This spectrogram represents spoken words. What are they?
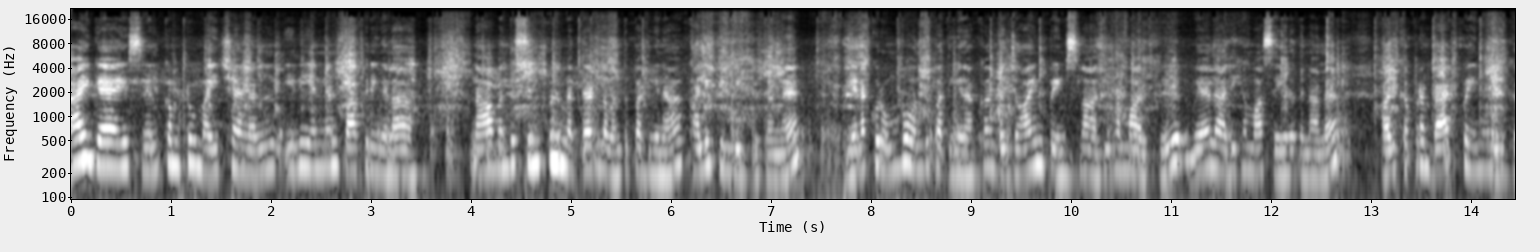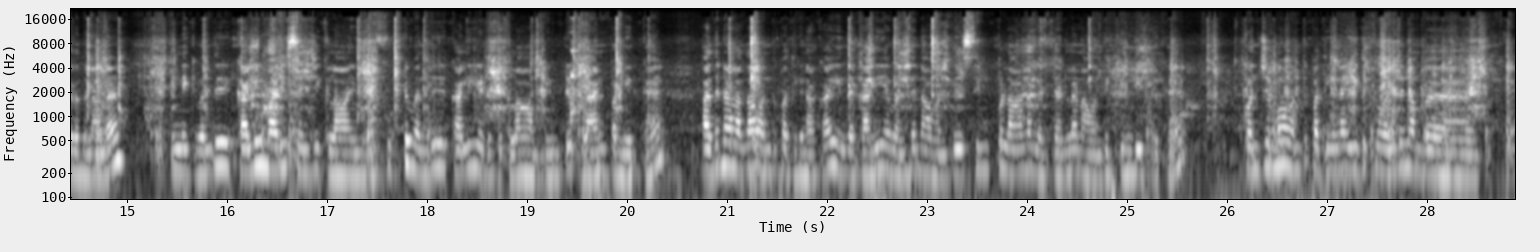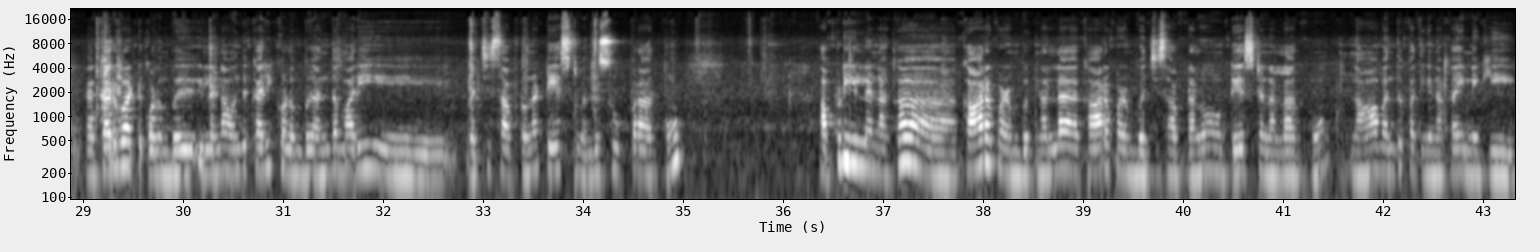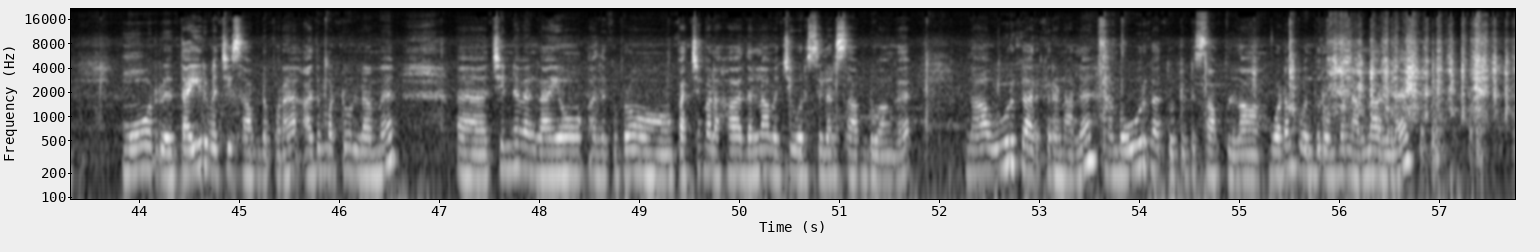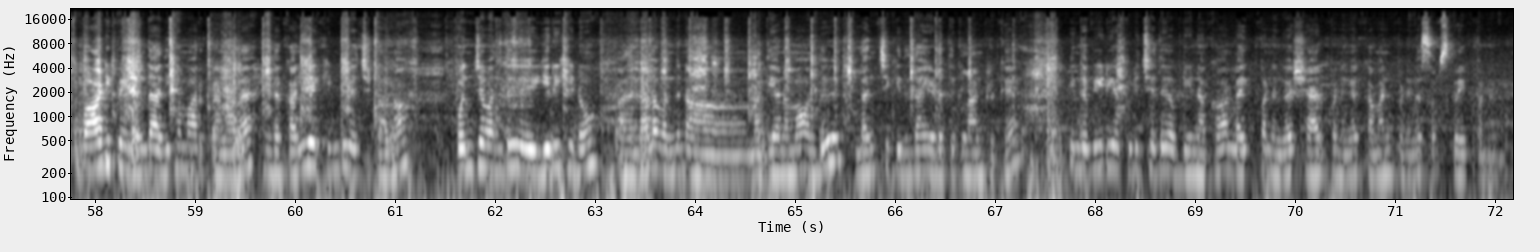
Hi guys welcome to my channel இது என்னன்னு பார்க்குறீங்களா? நான் வந்து சிம்பிள் மெத்தடில் வந்து பார்த்தீங்கன்னா களி கிண்டிகிட்ருக்கேங்க எனக்கு ரொம்ப வந்து பார்த்தீங்கன்னாக்கா இந்த ஜாயிண்ட் பெயின்ஸ்லாம் அதிகமாக இருக்குது வேலை அதிகமாக செய்கிறதுனால அதுக்கப்புறம் பேக் பெயினும் இருக்கிறதுனால இன்றைக்கி வந்து களி மாதிரி செஞ்சுக்கலாம். இன்றைக்கி ஃபுட்டு வந்து களி எடுத்துக்கலாம் அப்படின்ட்டு பிளான் பண்ணியிருக்கேன். அதனால தான் வந்து பார்த்தீங்கன்னாக்கா இந்த களியை வந்து நான் வந்து சிம்பிளான மெத்தடில் நான் வந்து கிண்டிகிட்ருக்கேன் கொஞ்சமாக வந்து பார்த்திங்கன்னா இதுக்கு வந்து நம்ம கருவாட்டு குழம்பு இல்லைன்னா வந்து கறி குழம்பு அந்த மாதிரி வச்சு சாப்பிட்டோன்னா டேஸ்ட் வந்து சூப்பராக இருக்கும். அப்படி இல்லைனாக்கா காரக்குழம்பு நல்லா காரக்குழம்பு வச்சு சாப்பிட்டாலும் டேஸ்ட்டு நல்லாயிருக்கும் நான் வந்து பார்த்திங்கனாக்கா இன்றைக்கி மோர் தயிர் வச்சு சாப்பிட போகிறேன் அது மட்டும் இல்லாமல் சின்ன வெங்காயம் அதுக்கப்புறம் பச்சை மிளகா அதெல்லாம் வச்சு ஒரு சிலர் சாப்பிடுவாங்க. நான் ஊறுகாய் இருக்கிறனால நம்ம ஊறுகாய் தொட்டுட்டு சாப்பிட்லாம். உடம்பு வந்து ரொம்ப நல்லா இல்லை. பாடி பெயின் வந்து அதிகமாக இருக்கிறனால இந்த களியை கிண்டி வச்சிட்டோன்னா கொஞ்சம் வந்து இறுகிடும். அதனால் வந்து நான் மத்தியானமாக வந்து லஞ்சுக்கு இதுதான் எடுத்துக்கலான் இருக்கேன். இந்த வீடியோ பிடிச்சது அப்படின்னாக்கா லைக் பண்ணுங்கள் ஷேர் பண்ணுங்கள் கமெண்ட் பண்ணுங்கள் சப்ஸ்கிரைப் பண்ணுங்கள்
